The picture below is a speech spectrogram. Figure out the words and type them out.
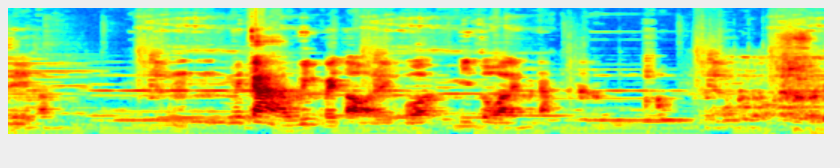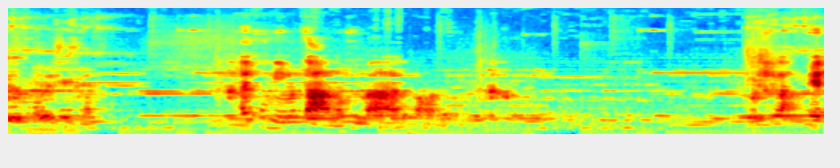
สีครับ ไม่กล้าวิ่งไปต่อเลยกลัวมีตัวอะไรมาดักไอ้พวกนี้มันตามเราขึ้นมาหรือเปล่าโอ้ยฉลามเผ็ด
